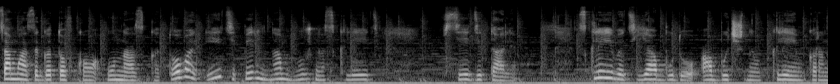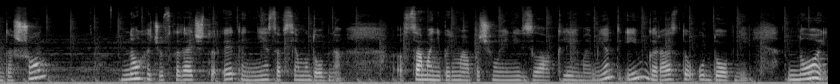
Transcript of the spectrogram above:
Сама заготовка у нас готова и теперь нам нужно склеить все детали. Склеивать я буду обычным клеем карандашом, но хочу сказать, что это не совсем удобно. Сама не понимаю, почему я не взяла клей момент, им гораздо удобней. Но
